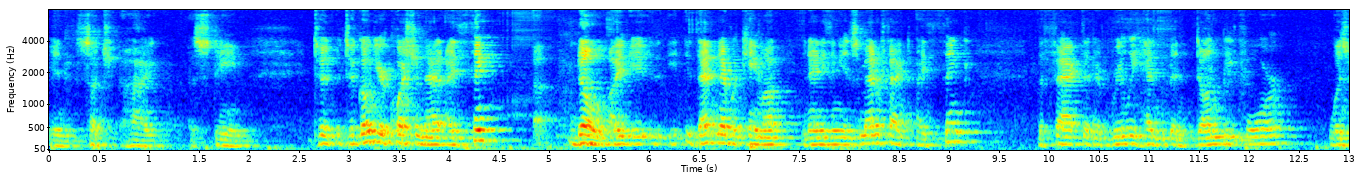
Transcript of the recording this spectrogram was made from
in such high esteem. To, to go to your question, Matt, I think, uh, no, I, it- that never came up in anything. As a matter of fact, I think the fact that it really hadn't been done before was,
